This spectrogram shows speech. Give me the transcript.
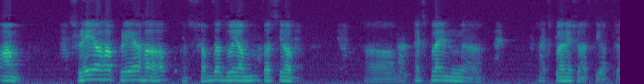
आम श्रेय प्रेय शब्दद्वयं तस्य एक्स्प्लेन् एक्स्प्लेनेशन् अस्ति अत्र।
